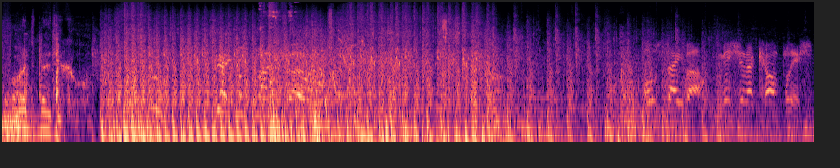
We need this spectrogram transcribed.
Find medical. Check your bloody fire! All saber. Mission accomplished.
